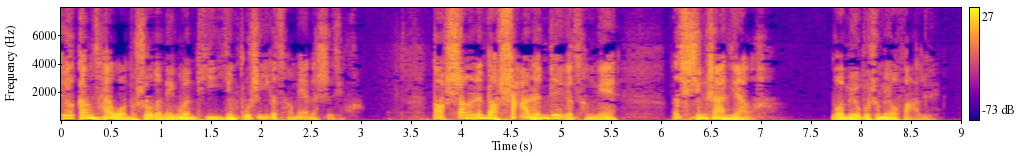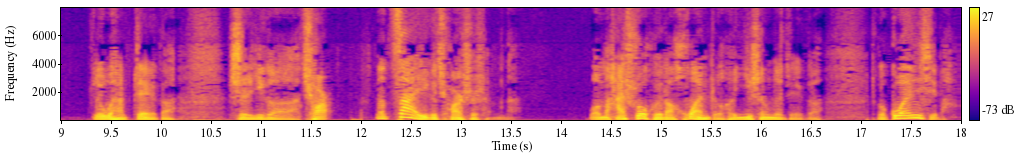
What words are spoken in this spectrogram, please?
这个刚才我们说的那个问题已经不是一个层面的事情了，到伤人到杀人这个层面，那就刑事案件了。我们又不是没有法律，所以我想这个是一个圈儿。那再一个圈儿是什么呢？我们还说回到患者和医生的这个这个关系吧。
